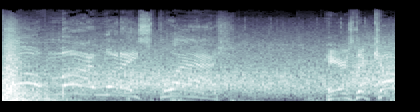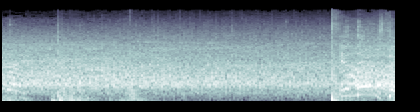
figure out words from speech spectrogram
Oh, my, what a splash. Here's the cover. And there's the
